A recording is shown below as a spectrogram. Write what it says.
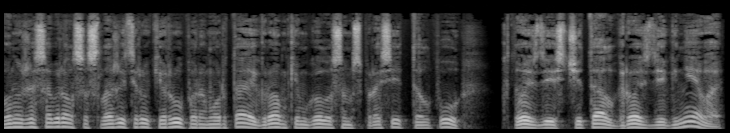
Он уже собрался сложить руки рупором у рта и громким голосом спросить толпу, кто здесь читал «Грозди гнева»,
